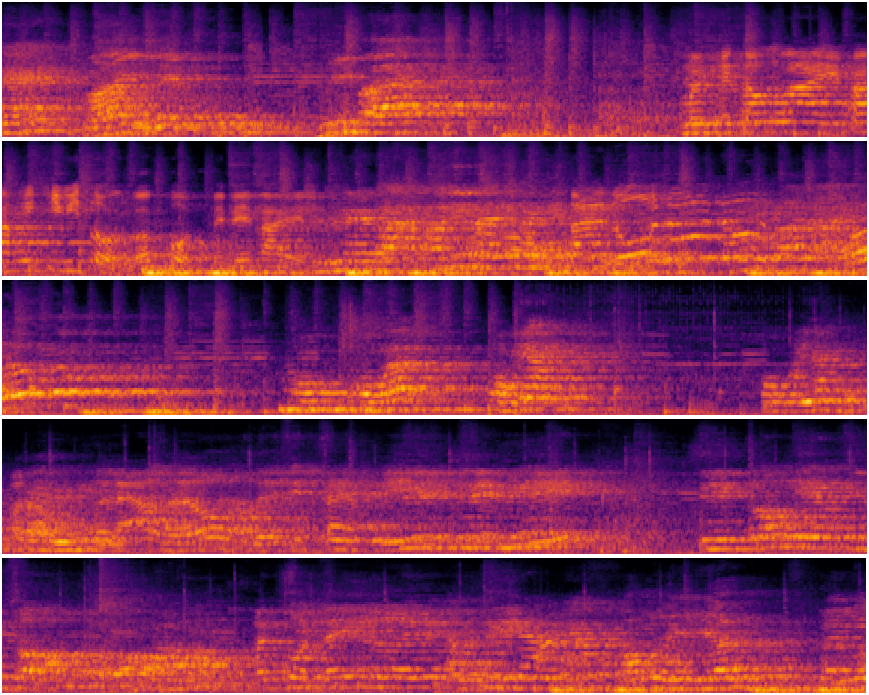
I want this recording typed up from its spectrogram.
ไหม ไม่เลขคู่นี่แปด มันไม่ต้องไล่ป้าพี่คิวิโตะก็กดไม่ได้ไล่เลยไหนบ้างอันนี้นนตาโน้นนู้นผมผมละผมยังผมไปยังไปมาแล้วแล้วเหลือสิบแปดวิสิบวิสิบต้องเรียนสิบสองมันกดได้เลยไม่ต้องเสียงห้องเรียนไม่ต้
